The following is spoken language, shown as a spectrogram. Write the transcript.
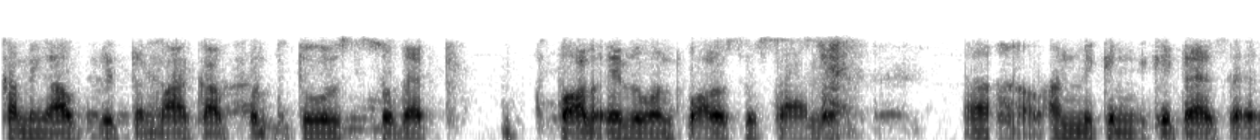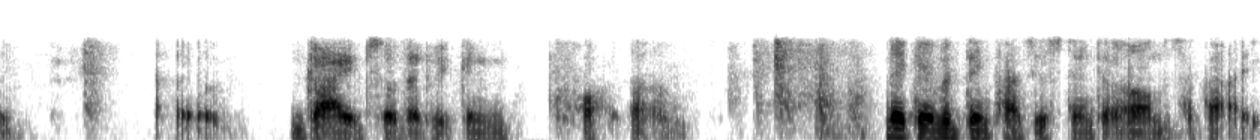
coming out with the markup for the tools so that everyone follows the standard, uh, and we can make it as a, a guide so that we can um, make everything consistent on the Sakai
